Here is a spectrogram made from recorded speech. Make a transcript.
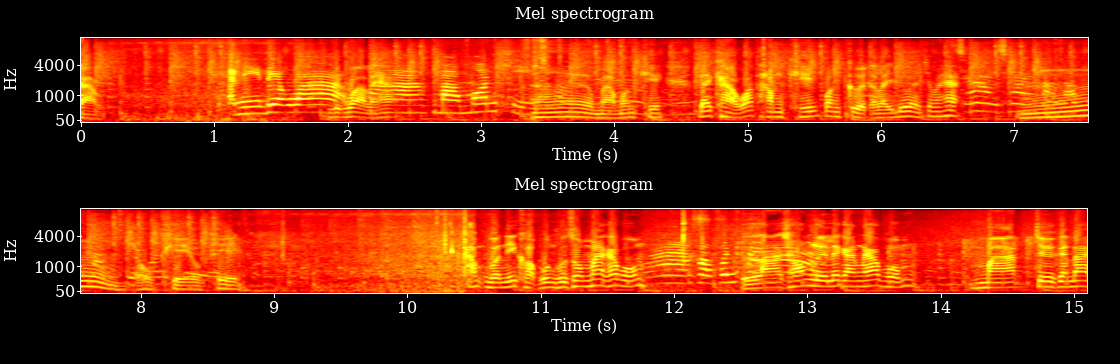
ครับอันนี้เรียกว่าเรียกว่าอะไรฮะมามอนเค้กเออมามอนเค้กได้ข่าวว่าทำเค้กวันเกิดอะไรด้วยใช่ไหมฮะใช่ใช่อืค่ะมทำค้กโอเคโอเค ครับ วันนี้ขอบคุณคุณส้มมากครับผม อ่าขอบคุณค่ะลาช่องเลยแล้วกันครับผม มาเจอกันได้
